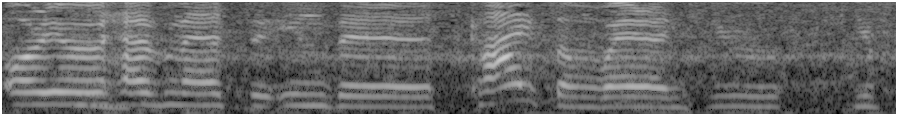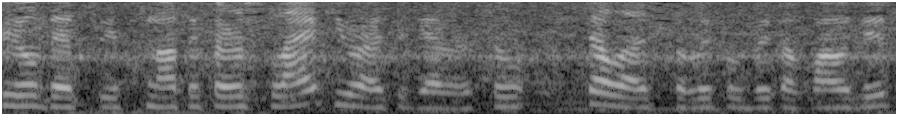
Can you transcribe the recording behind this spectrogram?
or you have met in the sky somewhere, and you you feel that it's not a first life you are together. So tell us a little bit about it,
